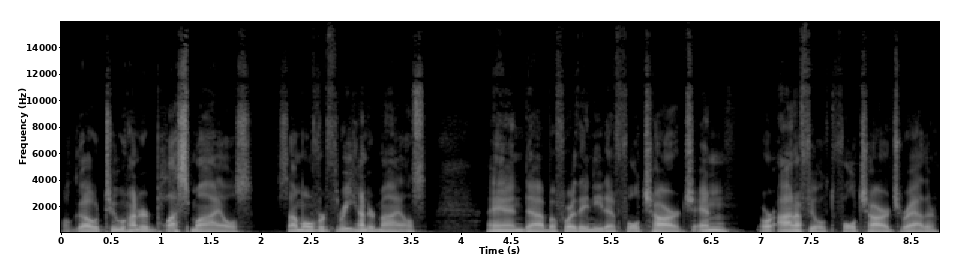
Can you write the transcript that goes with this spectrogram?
will go 200 plus miles, some over 300 miles, and uh, before they need a full charge, and or on a full full charge rather.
